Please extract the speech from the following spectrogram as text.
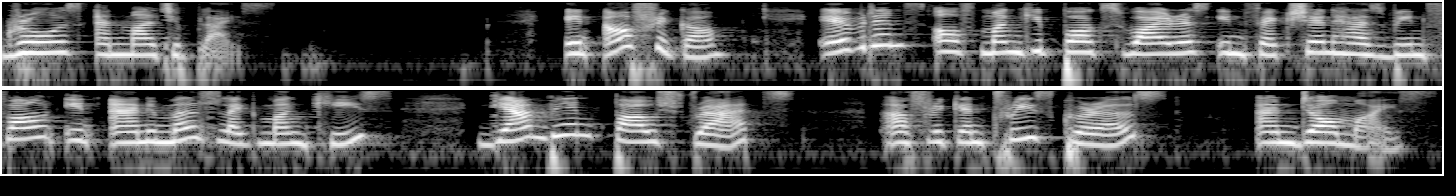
grows and multiplies. In Africa, Evidence of monkeypox virus infection has been found in animals like monkeys, Gambian pouched rats, African tree squirrels, and dormice.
